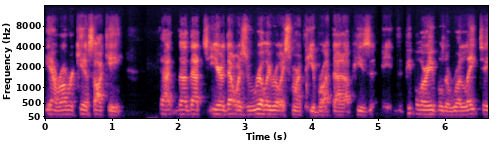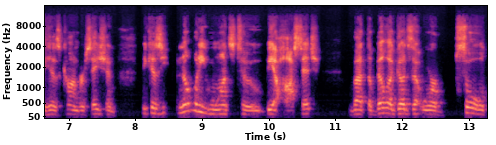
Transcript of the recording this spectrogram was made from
yeah, Robert Kiyosaki, that, that that's year that was really really smart that you brought that up. He's people are able to relate to his conversation because nobody wants to be a hostage but the bill of goods that were sold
